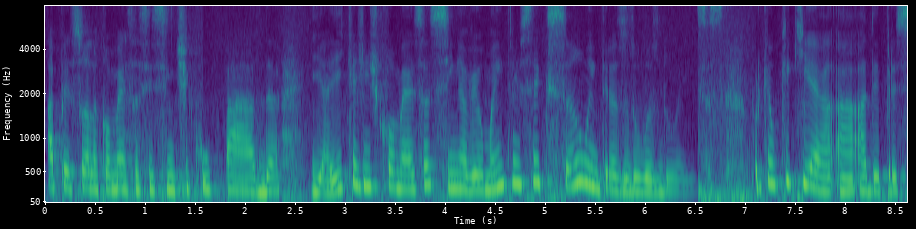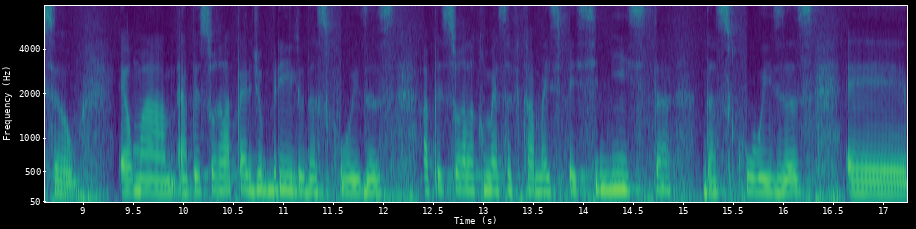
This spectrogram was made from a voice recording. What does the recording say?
A pessoa ela começa a se sentir culpada e aí que a gente começa assim a ver uma intersecção entre as duas doenças. Porque o que, que é a, a depressão? é uma a pessoa ela perde o brilho das coisas a pessoa ela começa a ficar mais pessimista das coisas é,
